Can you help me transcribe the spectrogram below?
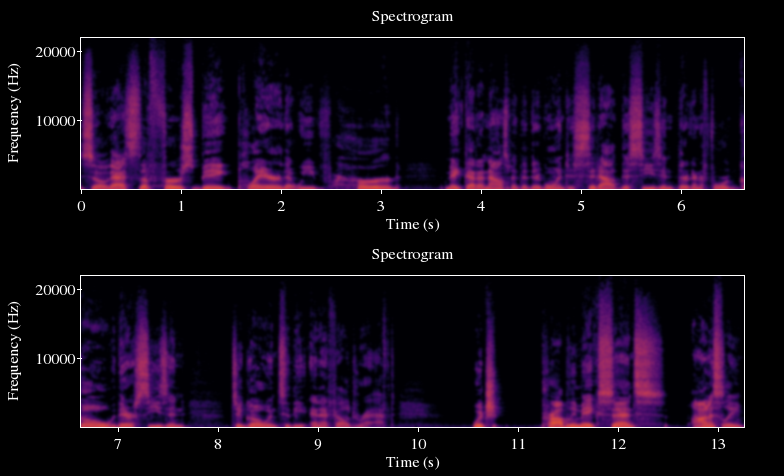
So that's the first big player that we've heard make that announcement that they're going to sit out this season. They're going to forego their season to go into the NFL draft, which probably makes sense, honestly.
